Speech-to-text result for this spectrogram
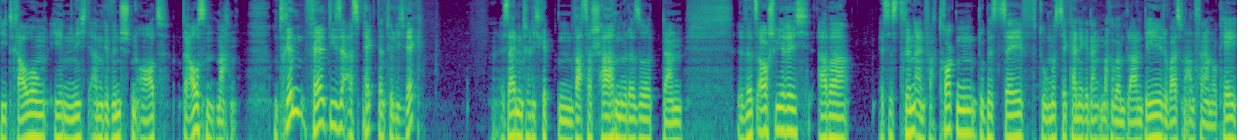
die Trauung eben nicht am gewünschten Ort draußen machen. Und drin fällt dieser Aspekt natürlich weg. Es sei denn natürlich, gibt einen Wasserschaden oder so, dann wird es auch schwierig, aber es ist drin einfach trocken, du bist safe, du musst dir keine Gedanken machen über den Plan B, du weißt von Anfang an, okay,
